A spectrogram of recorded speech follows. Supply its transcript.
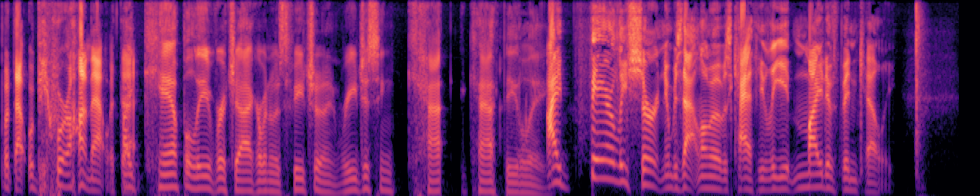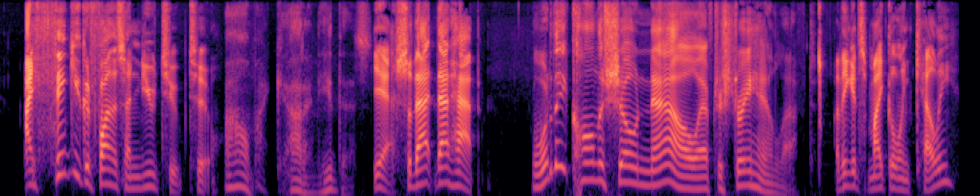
but that would be where I'm at with that. I can't believe Rich Ackerman was featured in Regis and Cat- Kathie Lee. I'm fairly certain it was that long ago it was Kathie Lee. It might have been Kelly. I think you could find this on YouTube too. oh my God, I need this. Yeah, so that that happened. What are they calling the show now after Strahan left? I think it's Michael and Kelly.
